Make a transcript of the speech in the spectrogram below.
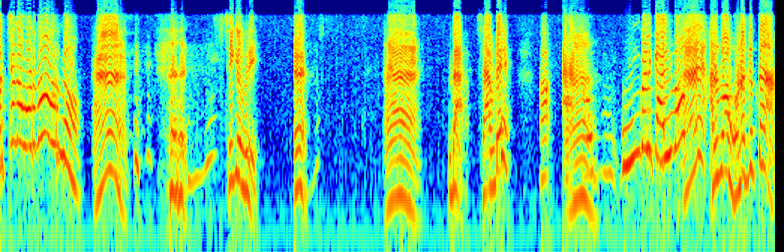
அர்ச்சனாவோட தான் வரணும். சீக்கிரம் சாப்பிடு. உங்களுக்கு அல்வா? அல்வா உனக்குத்தான்.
